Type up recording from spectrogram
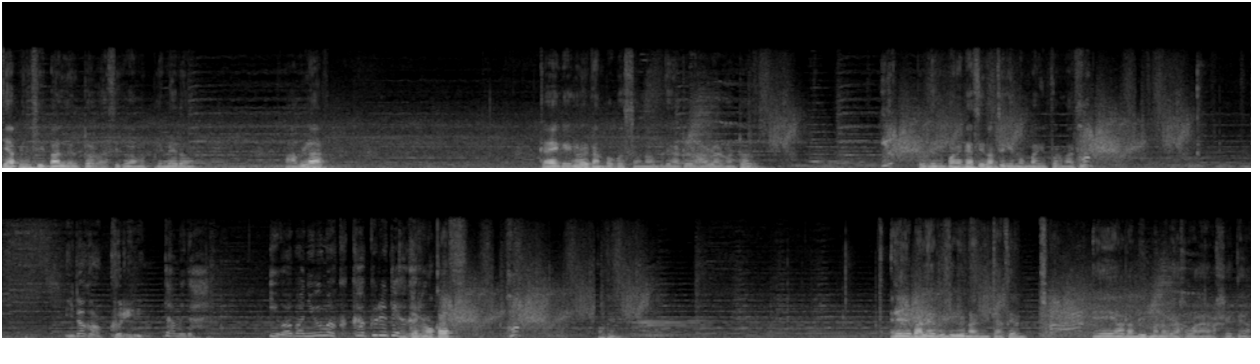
ya principal del toro, así que vamos primero a hablar. Cae que creo que tampoco son obligatorios a hablar con todos. Pues se supone que así conseguimos más información. Entre rocas. Ok. Eh, vale, he recibido una invitación. Eh, ahora mismo no voy a jugar al GTA.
